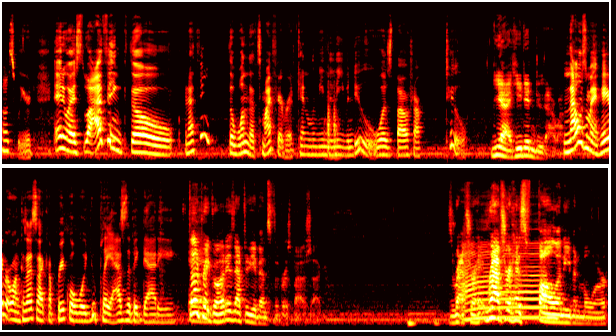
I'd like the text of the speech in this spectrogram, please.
That's weird. Anyways, well, I think though, and I think the one that's my favorite, Ken Levine didn't even do, was Bioshock Two, yeah, he didn't do that one. and that was my favorite one because that's like a prequel where you play as the Big Daddy. It's not pretty cool. It is after the events of the first Bioshock. Rapture, Um, Rapture has fallen even more.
